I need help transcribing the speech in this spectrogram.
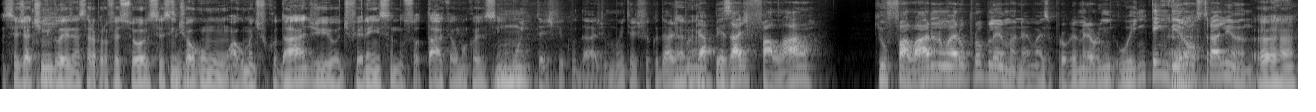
você já tinha inglês, né? Você era professor. Você sentiu algum, alguma dificuldade ou diferença no sotaque, alguma coisa assim? Muita dificuldade, muita dificuldade, É porque mesmo? apesar de falar, que o falar não era o problema, né? Mas o problema era o en- o entender É. o australiano. Aham.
